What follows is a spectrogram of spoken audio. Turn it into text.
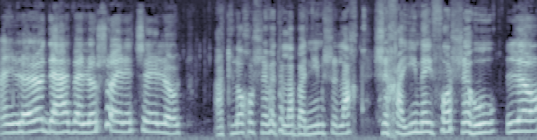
אני לא יודעת ואני לא שואלת שאלות. את לא חושבת על הבנים שלך שחיים איפשהו? לא.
